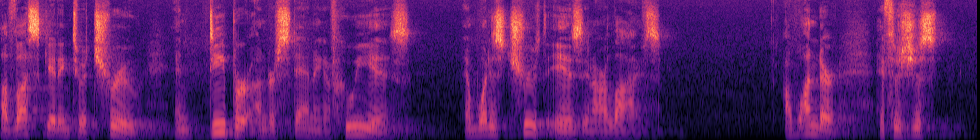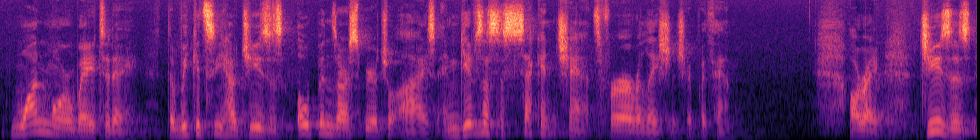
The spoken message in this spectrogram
of us getting to a true and deeper understanding of who He is and what His truth is in our lives. I wonder if there's just one more way today that we could see how Jesus opens our spiritual eyes and gives us a second chance for our relationship with Him. All right, Jesus,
